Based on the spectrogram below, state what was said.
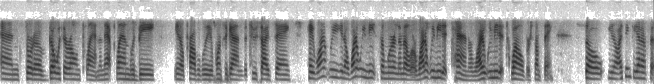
and sort of go with their own plan, and that plan would be you know probably once again the two sides saying hey, why don't we, you know, why don't we meet somewhere in the middle, or why don't we meet at 10, or why don't we meet at 12, or something. So, you know, I think the NFL,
